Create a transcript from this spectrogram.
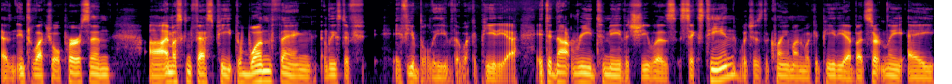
as an intellectual person uh, i must confess pete the one thing at least if if you believe the Wikipedia. It did not read to me that she was 16, which is the claim on Wikipedia, but certainly a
